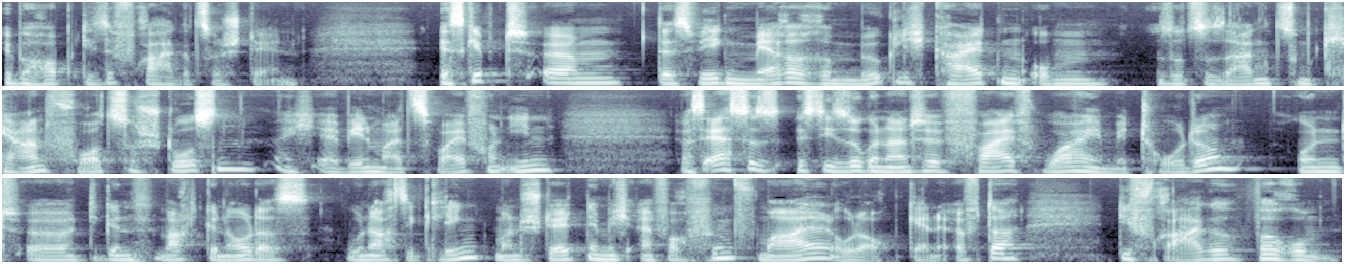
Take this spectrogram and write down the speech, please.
überhaupt diese Frage zu stellen. Es gibt ähm, deswegen mehrere Möglichkeiten, um sozusagen zum Kern vorzustoßen. Ich erwähne mal zwei von ihnen. Das erste ist die sogenannte 5Y-Methode und äh, die macht genau das, wonach sie klingt. Man stellt nämlich einfach fünfmal oder auch gerne öfter die Frage, warum.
